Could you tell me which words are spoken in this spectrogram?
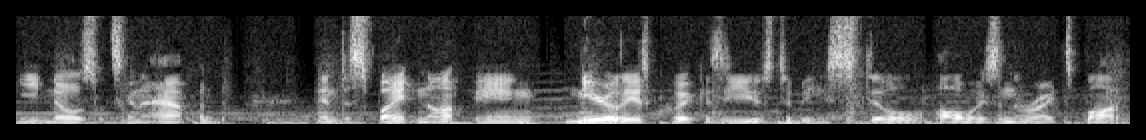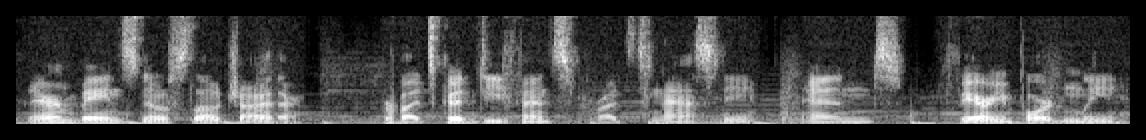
He knows what's going to happen, and despite not being nearly as quick as he used to be, still always in the right spot. Aron Baynes no slouch either. Provides good defense, provides tenacity, and very importantly,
